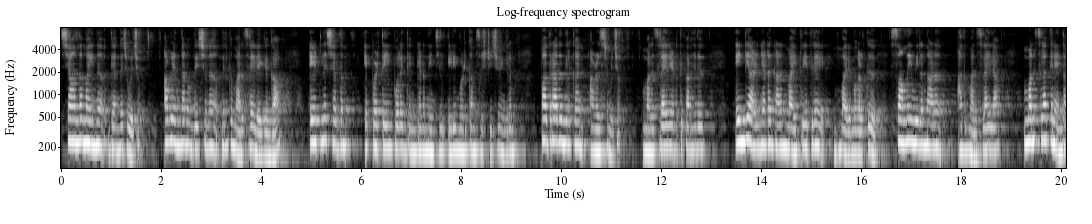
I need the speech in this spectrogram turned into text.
ശാന്തമായി എന്ന് ഗംഗ ചോദിച്ചു. അവൾ എന്താണ് ഉദ്ദേശിച്ചതെന്ന് നിനക്ക് മനസ്സിലായില്ലേ ഗംഗ? ഏട്ടന്റെ ശബ്ദം എപ്പോഴത്തെയും പോലെ ഗംഗയുടെ നെഞ്ചിൽ ഇടിമുഴക്കം സൃഷ്ടിച്ചുവെങ്കിലും പതറാതെ നിൽക്കാൻ അവൾ ശ്രമിച്ചു. മനസ്സിലായില്ലേ ഏട്ടത്തി പറഞ്ഞത്? എന്റെ അഴിഞ്ഞാട്ടം കാണാൻ മൈത്രിയത്തിലെ മരുമകൾക്ക് സമയമില്ലെന്നാണ്. അത് മനസ്സിലായില്ല. മനസ്സിലാക്കാൻ എന്താ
